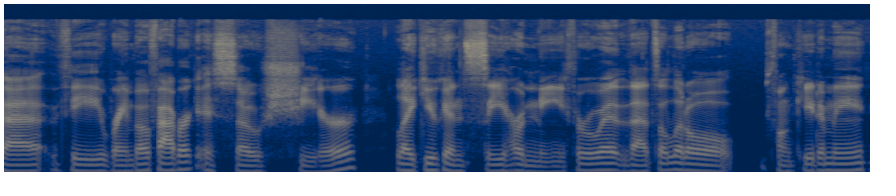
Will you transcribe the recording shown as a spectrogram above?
that the rainbow fabric is so sheer. Like you can see her knee through it. That's a little funky to me.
